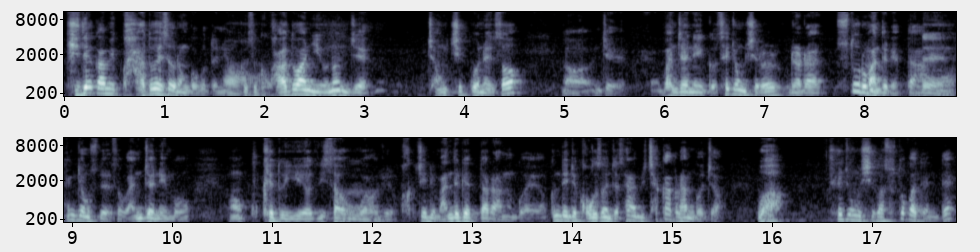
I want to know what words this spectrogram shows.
기대감이 과도해서 그런 거거든요. 어. 그래서 그 과도한 이유는 이제 정치권에서 어 이제 완전히 그 세종시를 우리나라 수도로 만들겠다. 네. 뭐 행정수도에서 완전히 뭐 어, 국회도 이사 오고 음. 확실히 만들겠다라는 거예요. 근데 이제 거기서 이제 사람들이 착각을 한 거죠. 와 세종시가 수도가 된대.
